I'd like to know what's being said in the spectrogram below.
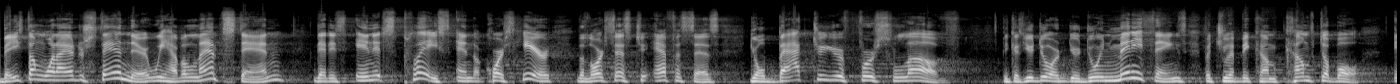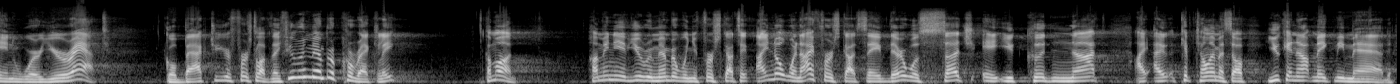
based on what I understand there, we have a lampstand that is in its place. And of course, here, the Lord says to Ephesus, go back to your first love because you do, you're doing many things, but you have become comfortable in where you're at. Go back to your first love. Now, if you remember correctly, come on. How many of you remember when you first got saved? I know when I first got saved, there was such a, you could not, I, I kept telling myself, you cannot make me mad.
